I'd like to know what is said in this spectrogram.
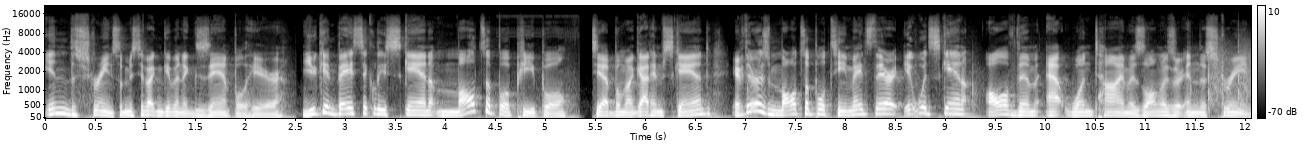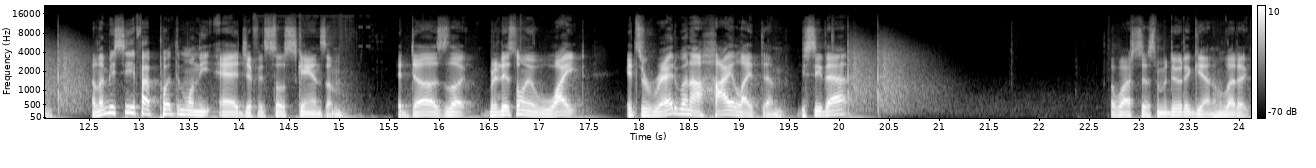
in the screen so let me see if i can give an example here. You can basically scan multiple people. See yeah boom i got him scanned? If there is multiple teammates there it would scan all of them at one time as long as they're in the screen now let me see if I put them on the edge if it still scans them. It does, look, but it is only white. It's red when I highlight them. You see that? So watch this. I'm gonna do it again. I'm gonna let it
